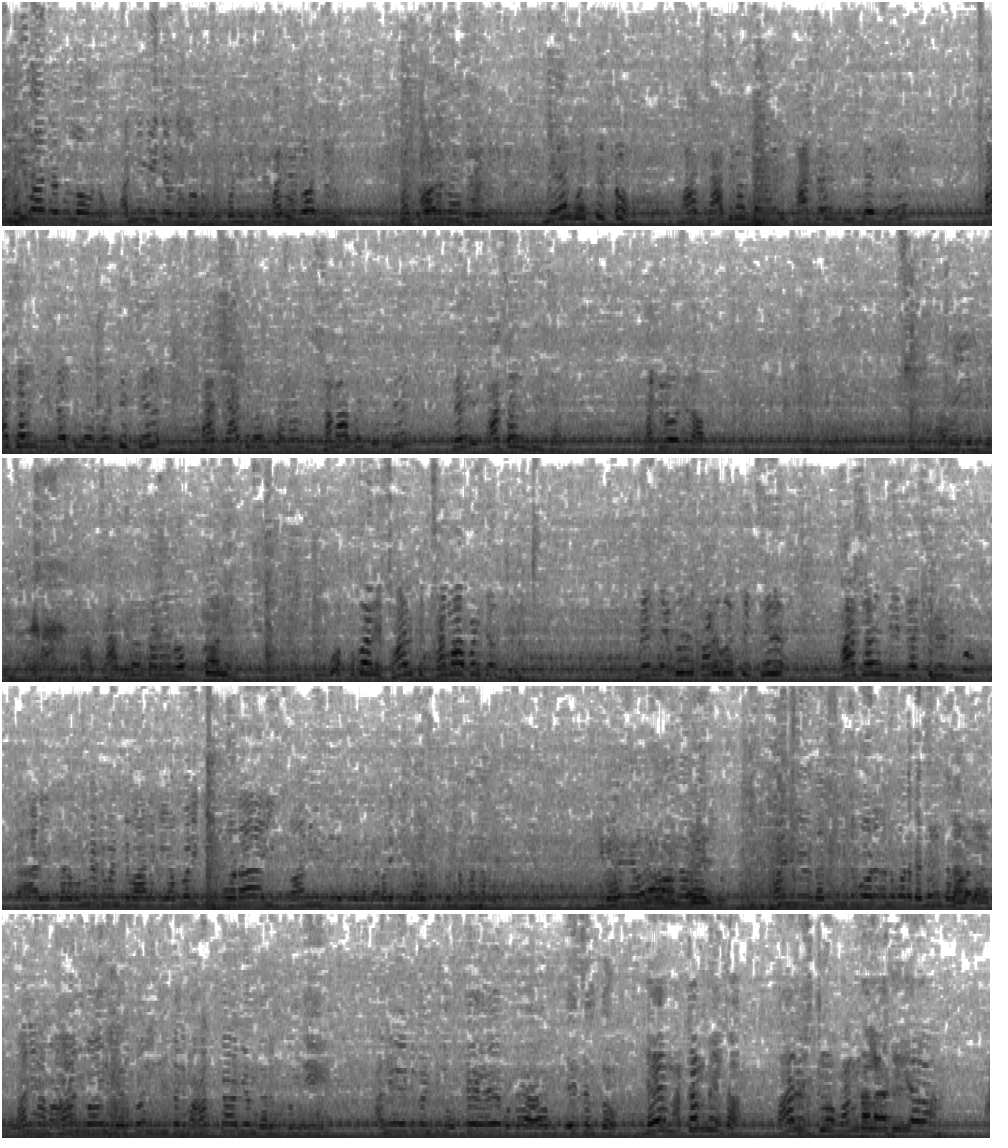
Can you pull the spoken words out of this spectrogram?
అన్ని మా చేతుల్లో ఉండవు. అన్ని మీ చేతుల్లో ఉండవు. కొన్ని మీ పది రోజులు. మేము కొట్టిస్తాం. మా చేతకంతా కాషాయం తీసేసి కాషాయం తీసేసి మేము కొట్టించి మా చేతకంతా క్షమాపణ చెప్పి మేము కాషాయం తీసాం పది రోజులు ఆలోచన చేయండి. మా చేతకంతా ఒప్పుకొని ఒప్పుకొని స్వామికి క్షమాపణ చెప్పి మేము దగ్గర కడుగొప్పించి కాషాయం తీసేసి వెళ్ళిపోతాం సార్ ఇక్కడ ఉన్నటువంటి వాళ్ళకి ఎవరికి కూడా ఈ స్వామీజీలకి వీళ్ళకి ఎవరికి వ్యవస్థతో సంబంధం లేదు. ఆయన మేము దర్శించుకోవడం కూడా దర్శించలేదు కానీ ఆ మహానుభావుని పేరుతో ఇంతటి మహత్కార్యం జరుగుతుంది. అనేటువంటిది ఒకే ఒక ఉద్దేశంతో. ఏ మతం మీద ఫారెస్ట్లో వందలాది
